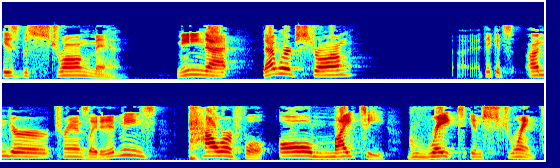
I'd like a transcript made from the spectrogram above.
is the strong man. Meaning that that word strong, uh, I think it's under translated. It means powerful, almighty, great in strength.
